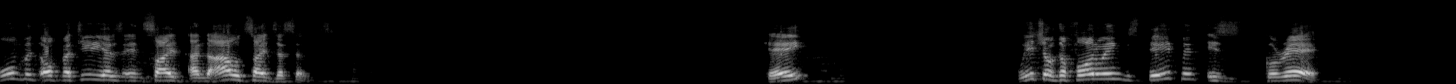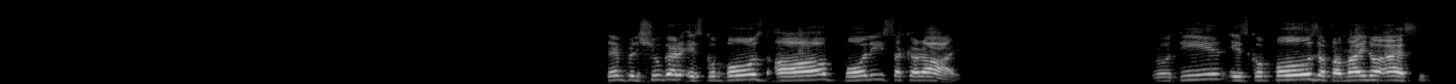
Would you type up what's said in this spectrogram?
Movement of materials inside and outside the cells. Okay. Which of the following statement is correct? Simple sugar is composed of polysaccharide. Protein is composed of amino acids.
